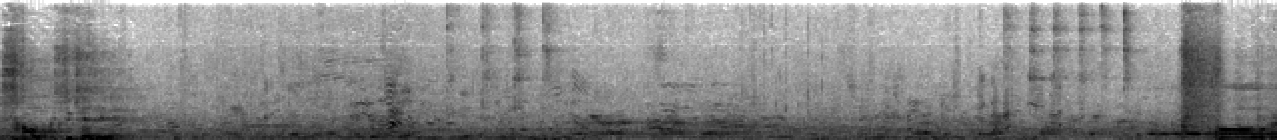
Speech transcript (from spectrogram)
Schalk. Succes weer. Oh, we gaan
